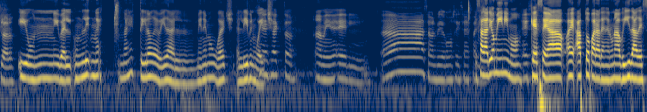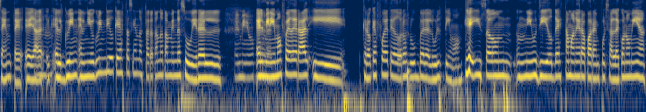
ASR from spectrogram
Claro. y un nivel un, no, es, estilo de vida el minimum wage el living Sí, wage exacto. A mí el... Ah, se me olvidó cómo se dice en el español. salario mínimo que sea eh, apto para tener una vida decente ella el green el new green deal que ella está haciendo está tratando también de subir el El mínimo el federal. mínimo federal y creo que fue Teodoro Roosevelt el último, que hizo un, un New Deal de esta manera para impulsar la economía,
